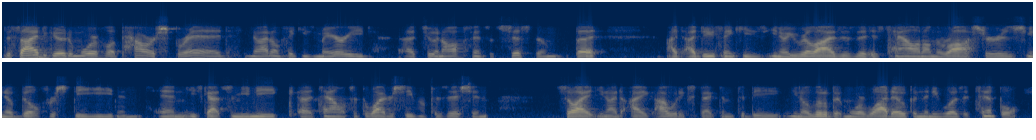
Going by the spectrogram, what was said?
decide to go to more of a power spread. You know, I don't think he's married uh, to an offensive system, but I, I do think he's, you know, he realizes that his talent on the roster is, you know, built for speed and, and he's got some unique uh, talents at the wide receiver position. So I, you know, I, I would expect him to be, you know, a little bit more wide open than he was at Temple. Uh,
